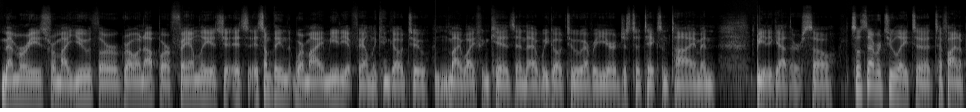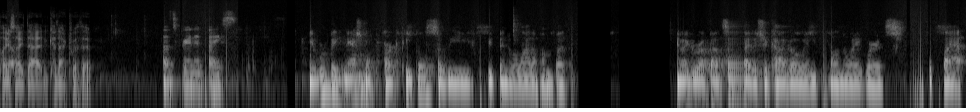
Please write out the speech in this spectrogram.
memories from my youth or growing up or family. It's just, it's it's something where my immediate family can go to, my wife and kids, and that we go to every year just to take some time and be together. So so it's never too late to to find a place like that and connect with it. That's great advice yeah, we're big national park people, so we we've been to a lot of them. But you know, I grew up outside of Chicago in Illinois, where it's flat,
